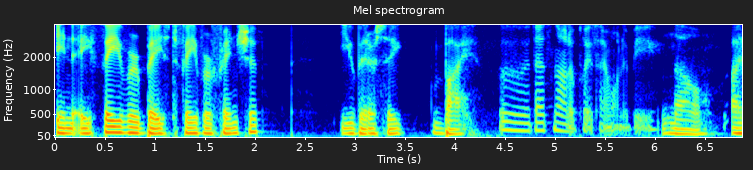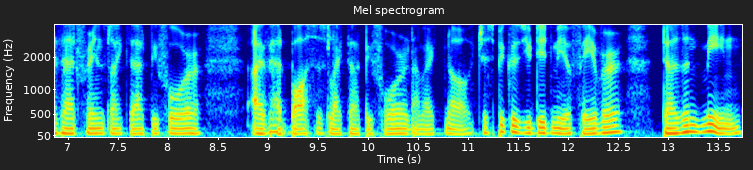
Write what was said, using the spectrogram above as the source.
in a favor based favor friendship, you better say bye. Ooh, that's not a place I want to be. No. I've had friends like that before. I've had bosses like that before. And I'm like, no, just because you did me a favor doesn't mean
